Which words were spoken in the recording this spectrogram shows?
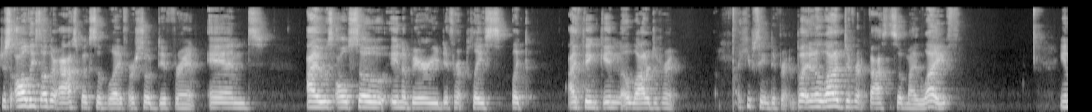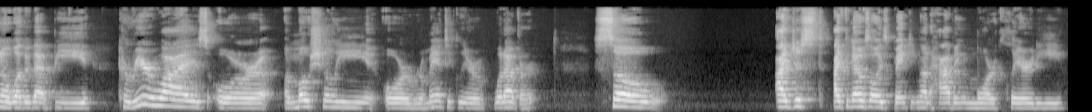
just all these other aspects of life are so different. And I was also in a very different place, like I think in a lot of different I keep saying different, but in a lot of different facets of my life, you know, whether that be career wise or emotionally or romantically or whatever. So I just, I think I was always banking on having more clarity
